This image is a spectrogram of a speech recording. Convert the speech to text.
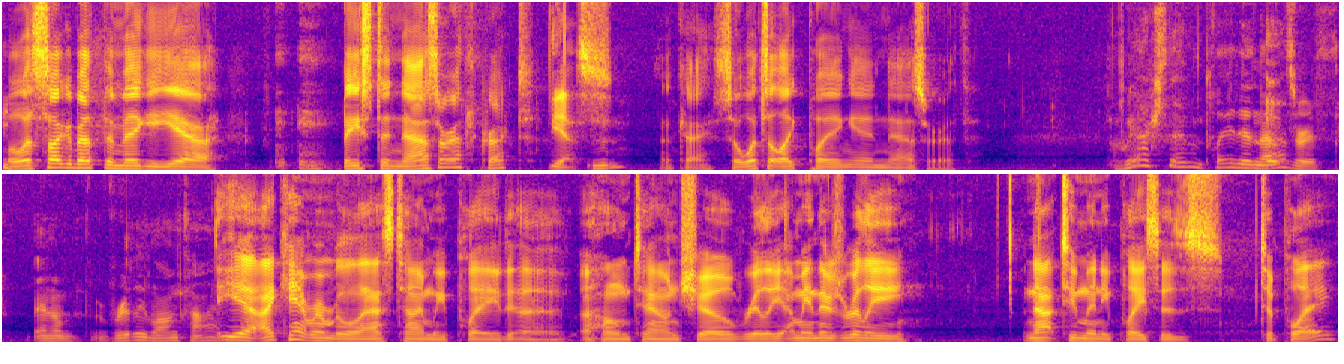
Well, let's talk about the Mega. Yeah, based in Nazareth, correct? Yes. Okay. So what's it like playing in Nazareth? We actually haven't played in Nazareth in a really long time. Yeah, I can't remember the last time we played a, a hometown show, really. I mean, there's really not too many places to play.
